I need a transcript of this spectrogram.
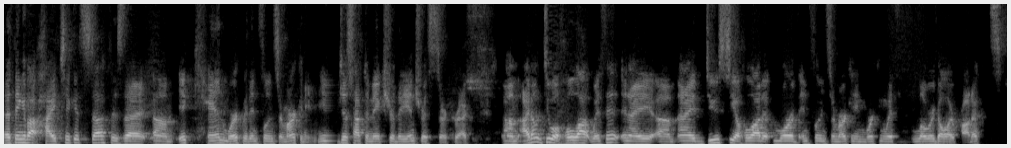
The thing about high ticket stuff is that um, it can work with influencer marketing. You just have to make sure the interests are correct. Um, I don't do a whole lot with it. And I, um, and I do see a whole lot of more of influencer marketing working with lower dollar products.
